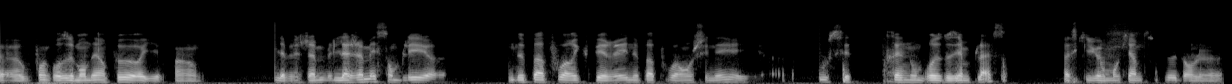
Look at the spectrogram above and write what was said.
euh, au point qu'on se demandait un peu, euh, il, enfin, il avait jamais, semblé ne pas pouvoir récupérer, ne pas pouvoir enchaîner, tous ces très nombreuses deuxièmes places, parce qu'il lui en manquait un petit peu dans le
